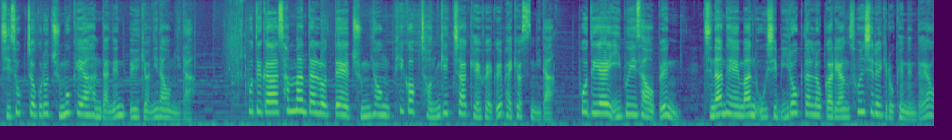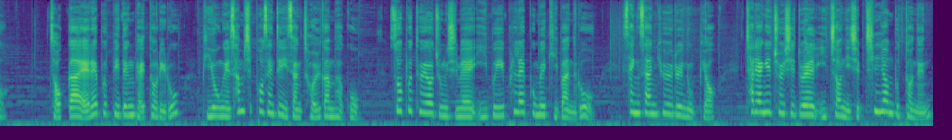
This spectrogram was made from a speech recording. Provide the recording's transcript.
지속적으로 주목해야 한다는 의견이 나옵니다. 포드가 3만 달러대 중형 픽업 전기차 계획을 밝혔습니다. 포드의 EV 사업은 지난해에만 51억 달러가량 손실을 기록했는데요. 저가 LFP 등 배터리로 비용을 30% 이상 절감하고 소프트웨어 중심의 EV 플랫폼을 기반으로 생산 효율을 높여 차량이 출시될 2027년부터는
